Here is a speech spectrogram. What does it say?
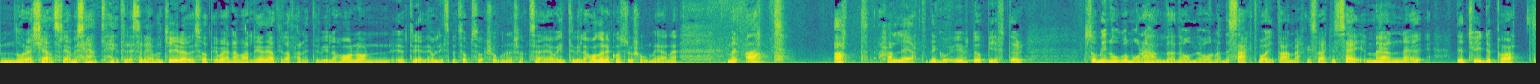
några känsliga väsentliga intressen äventyrades. Så att det var en av anledningarna till att han inte ville ha någon utredning av Lisbeths observationer så att säga och inte ville ha någon rekonstruktion med henne. Men att, att han lät det gå ut uppgifter som i någon mån handlade om vad hon hade sagt var inte anmärkningsvärt i sig. Men eh, det tyder på att,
